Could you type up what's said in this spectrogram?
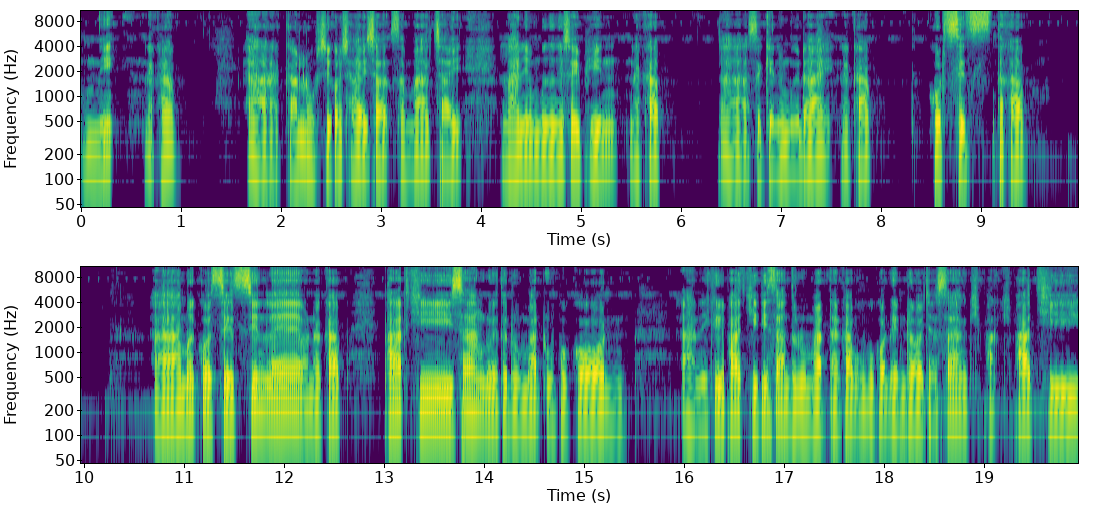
ตรงนี้นะครับการลงชื่อเข้าใช้สามารถใช้ลายนิ้วมือใช้พินนะครับสแกนนิ้วมือได้นะครับ กดเสร็จนะครับ อ่าเมื่อกดเสร็จสิ้นแล้วนะครับพาสคีย์สร้างโดยอัตโนมัติอุปกรณ์อ่านี่คือพาสคีย์ที่สร้างอัตโนมัตินะครับ อุปกรณ์ Android จะสร้างพาสคีย์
